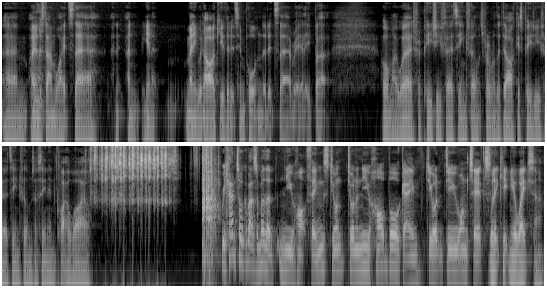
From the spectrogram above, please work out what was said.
Um, I understand why it's there, and and you know, many would argue that it's important that it's there, really. But Oh my word! For a PG thirteen film, it's probably one of the darkest PG thirteen films I've seen in quite a while. We can talk about some other new hot things. Do you want? Do you want a new hot board game? Do you want? Do you want it? Will it keep me awake, Sam?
